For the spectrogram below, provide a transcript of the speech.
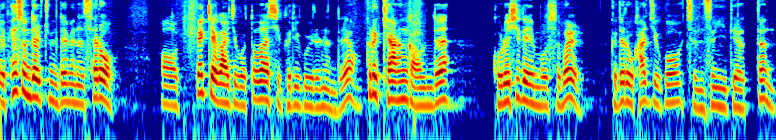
훼손될 쯤 되면 새로 어, 뺏겨가지고 또다시 그리고 이러는데요. 그렇게 하는 가운데 고려시대의 모습을 그대로 가지고 전승이 되었던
